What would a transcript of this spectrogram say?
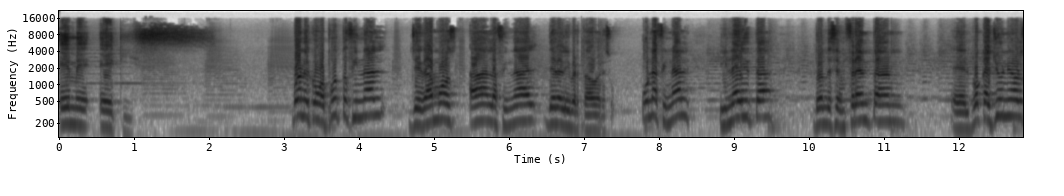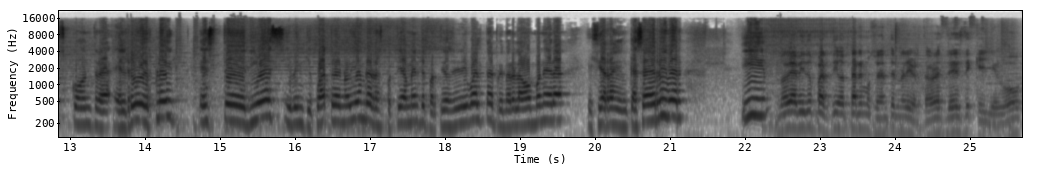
MX. Bueno, y como punto final, llegamos a la final de la Libertadores. Una final inédita donde se enfrentan el Boca Juniors contra el River Plate este 10 y 24 de noviembre, respectivamente, partidos de ida y vuelta. El primero la bombonera y cierran en casa de River. Y No había habido un partido tan emocionante en una Libertadores desde que llegó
